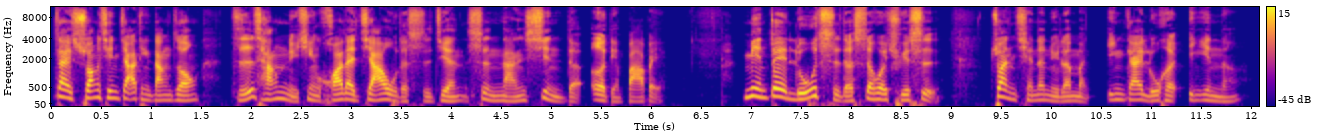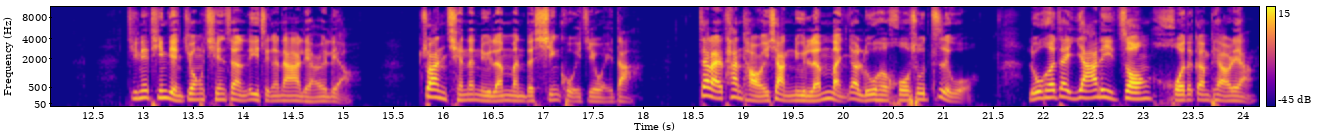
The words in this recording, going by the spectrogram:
在双薪家庭当中，职场女性花在家务的时间是男性的二点八倍。面对如此的社会趋势，赚钱的女人们应该如何应应呢？今天听点就用亲身的例子跟大家聊一聊赚钱的女人们的辛苦以及伟大，再来探讨一下女人们要如何活出自我，如何在压力中活得更漂亮，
